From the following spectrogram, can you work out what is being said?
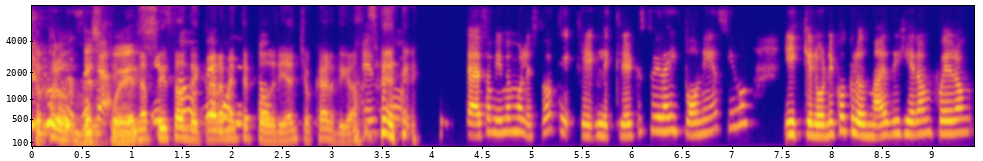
No, pero O sea, En una después, pista donde me claramente molestó. podrían chocar, digamos. Eso, o sea, eso a mí me molestó, que, que Leclerc estuviera ahí todo necio y que lo único que los maes dijeran fueron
